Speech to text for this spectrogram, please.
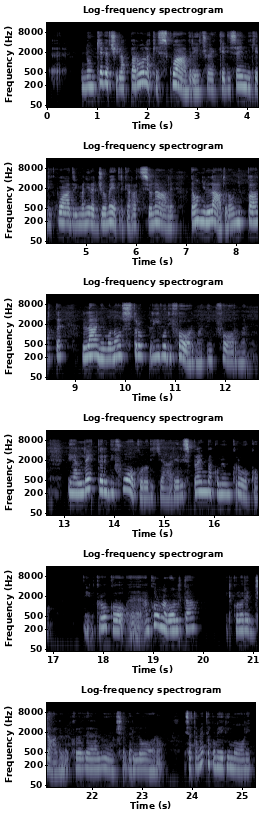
eh, non chiederci la parola che squadri, cioè che disegni, che riquadri in maniera geometrica, razionale, da ogni lato, da ogni parte, l'animo nostro privo di forma, informe, e a lettere di fuoco lo dichiari, risplenda come un croco, il croco, eh, ancora una volta, il colore giallo, il colore della luce, dell'oro, esattamente come i limoni.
